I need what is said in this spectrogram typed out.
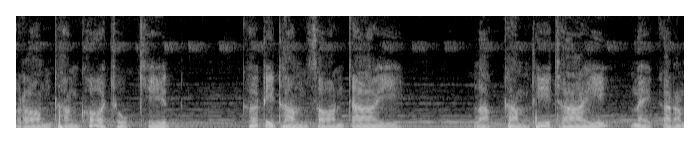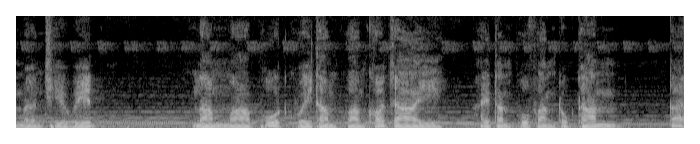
พร้อมทั้งข้อฉุกคิด คติธรรมสอนใจ หลักธรรมที่ใช้ในการดำเนินชีวิตนำมาพูดคุยทำความเข้าใจ ให้ท่านผู้ฟังทุกท่านได้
